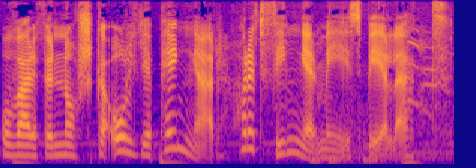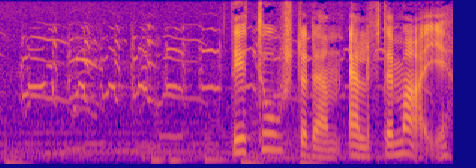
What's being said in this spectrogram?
och varför norska oljepengar har ett finger med i spelet. Det är torsdag den 11 maj.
